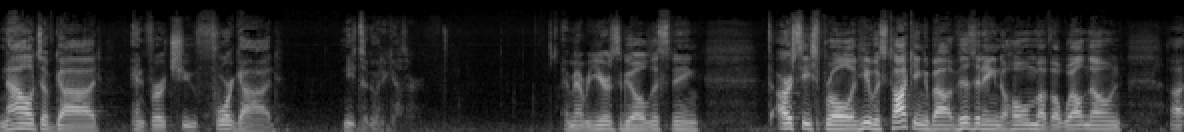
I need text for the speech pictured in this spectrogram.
knowledge of God and virtue for God need to go together. I remember years ago listening R.C. Sproul, and he was talking about visiting the home of a well known uh,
